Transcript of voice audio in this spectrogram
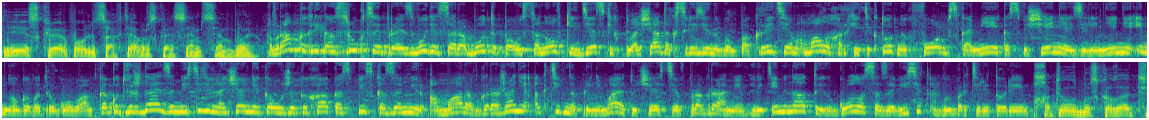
И сквер по улице Октябрьская, 77Б. В рамках реконструкции производятся работы по установке детских площадок с резиновым покрытием, малых архитектурных форм, скамеек, освещения, озеленения и многого другого. Как утверждает заместитель начальника УЖКХ Каспийска Замир Амаров, горожане активно принимают участие в программе, ведь именно от их голоса зависит выбор территории. Хотелось бы сказать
